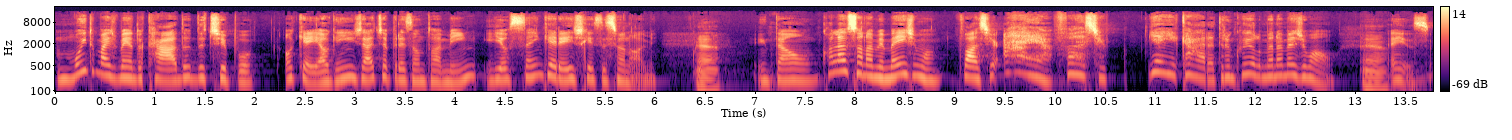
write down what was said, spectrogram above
muito mais bem educado do tipo, ok, alguém já te apresentou a mim e eu sem querer esqueci seu nome. É. Então, qual é o seu nome mesmo? Foster. Ah, é, Foster. E aí, cara, tranquilo? Meu nome é João. É. É isso.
